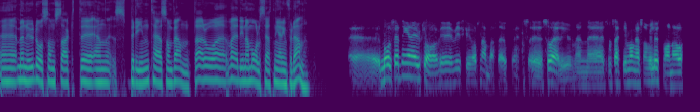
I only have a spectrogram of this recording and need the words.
Eh, Men nu då som sagt eh, en sprint här som väntar och eh, vad är dina målsättningar inför den? Eh, målsättningen är ju klar. Vi, vi ska ju vara snabbast där uppe. Så, så är det ju. Men eh, som sagt, det är många som vill utmana. Och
